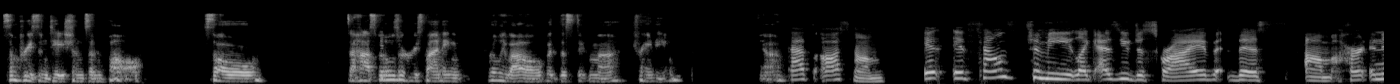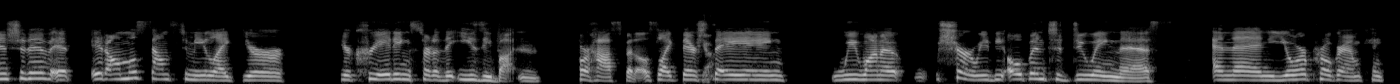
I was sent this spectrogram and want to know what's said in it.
some presentations in fall. So the hospitals are responding really well with the stigma training. Yeah. That's awesome. It it sounds to me like as you describe this um, HART initiative, it it almost sounds to me like you're you're creating sort of the easy button for hospitals. Like they're yeah. saying, we want to, sure, we'd be open to doing this. And then your program can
